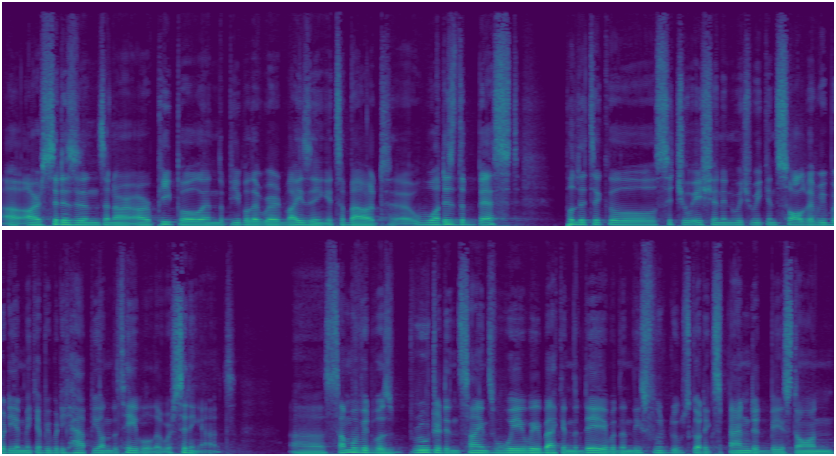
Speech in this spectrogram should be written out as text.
uh, our citizens and our, our people and the people that we're advising. It's about uh, what is the best political situation in which we can solve everybody and make everybody happy on the table that we're sitting at. Uh, some of it was rooted in science way, way back in the day, but then these food groups got expanded based on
